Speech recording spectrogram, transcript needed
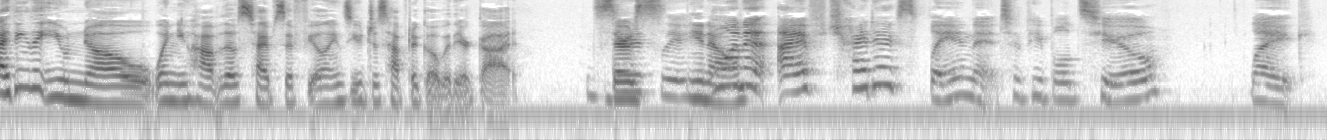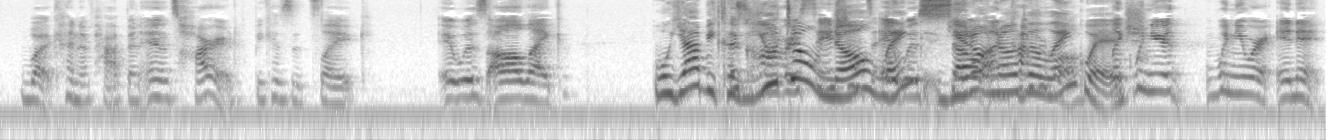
I think that you know when you have those types of feelings, you just have to go with your gut. There's, Seriously. you know- Well, it, I've tried to explain it to people too, like what kind of happened, and it's hard because it's like, it was all like Well, yeah, because you don't know language. so you don't know the language. Like when you're when you were in it,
